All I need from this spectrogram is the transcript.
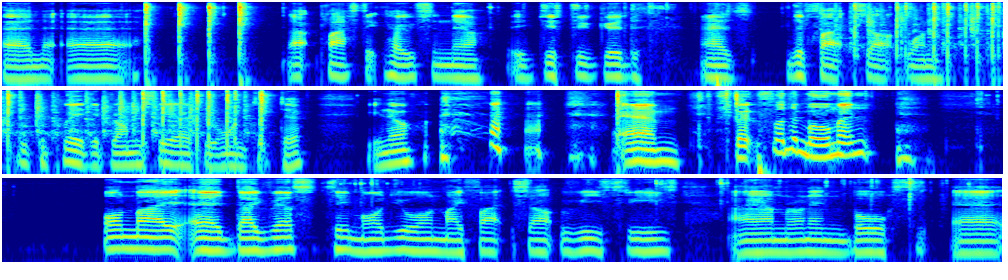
and uh, that plastic house in there is just as good as the Fat Shark one. You could play the drums here if you wanted to, you know. um, but for the moment, on my uh, diversity module on my Fat Shark V3s, I am running both uh,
